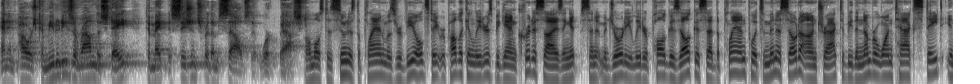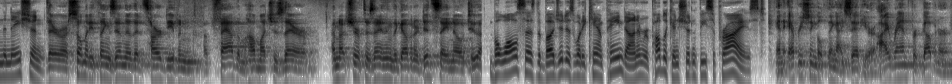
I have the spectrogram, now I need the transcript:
and empowers communities around the state to make decisions for themselves that work best. Almost as soon as the plan was revealed, state Republican leaders began criticizing it. Senate Majority Leader Paul Gazelka said the plan puts Minnesota on track to be the number one tax state in the nation. There are so many things in there that it's hard to even fathom how much is there. I'm not sure if there's anything the governor did say no to. But Walz says the budget is what he campaigned on, and Republicans shouldn't be surprised. And every single thing I said here, I ran for governor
